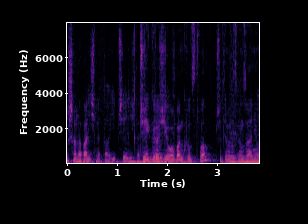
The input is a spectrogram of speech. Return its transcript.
Uszanowaliśmy to i przyjęliśmy Czyli groziło budżet. bankructwo przy tym rozwiązaniu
